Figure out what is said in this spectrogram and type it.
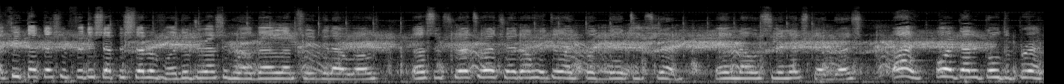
I think that does it finish episode of Lego Jurassic World. Now let's say it out loud. Uh, subscribe to our channel, hit the like button, and subscribe. And I will see you next time, guys. Bye. Oh, I gotta go to brick.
